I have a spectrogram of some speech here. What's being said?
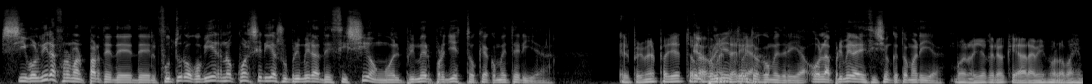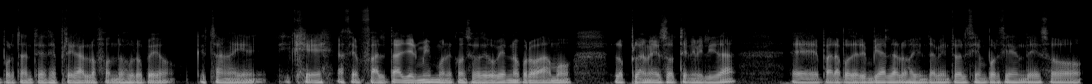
si volviera a formar parte del futuro gobierno, ¿cuál sería su primera decisión o el primer proyecto que acometería? El primer proyecto, que, acometería, o la primera decisión que tomaría. Bueno, yo creo que ahora mismo lo más importante es desplegar los fondos europeos que están ahí y que hacen falta. Ayer mismo en el Consejo de Gobierno aprobamos los planes de sostenibilidad eh, para poder enviarle a los ayuntamientos el 100% de esos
